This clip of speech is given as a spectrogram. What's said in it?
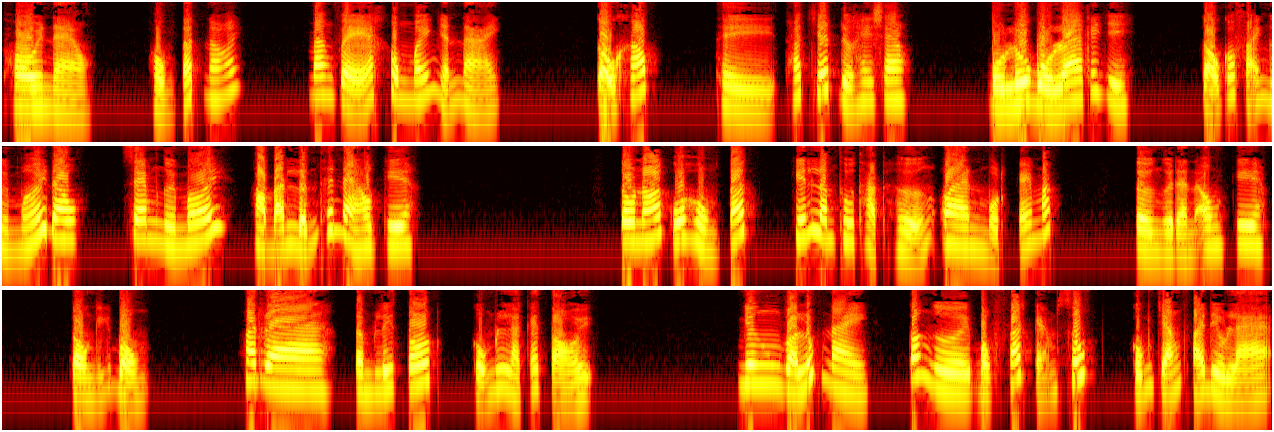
Thôi nào, hùng tất nói, mang vẻ không mấy nhẫn nại. Cậu khóc thì thoát chết được hay sao? Bù lu bù loa cái gì? Cậu có phải người mới đâu, xem người mới, họ bản lĩnh thế nào kìa. Câu nói của hùng tất khiến lâm thu thạch hưởng oan một cái mắt từ người đàn ông kia. Cậu nghĩ bụng. Hóa ra tâm lý tốt cũng là cái tội. Nhưng vào lúc này, có người bộc phát cảm xúc cũng chẳng phải điều lạ.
